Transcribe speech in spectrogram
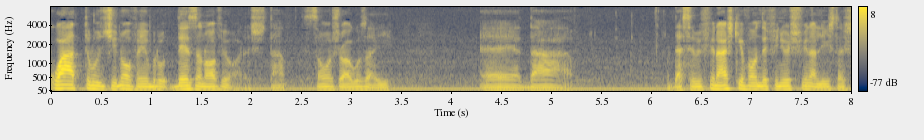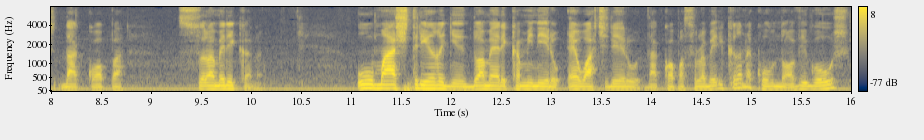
4 de novembro, 19 horas, tá? São os jogos aí é, da, das semifinais que vão definir os finalistas da Copa Sul-Americana. O Mastriani do América Mineiro é o artilheiro da Copa Sul-Americana com 9 gols.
